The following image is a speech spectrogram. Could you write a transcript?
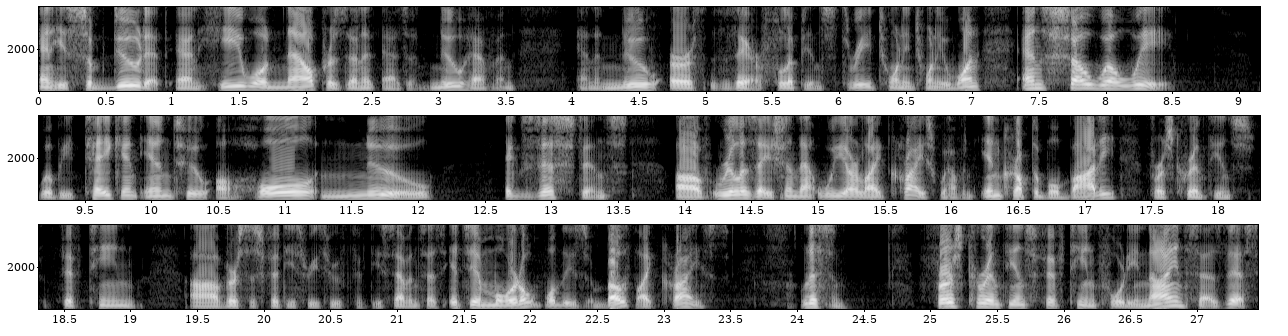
And he subdued it, and he will now present it as a new heaven and a new earth there. Philippians 3 20, 21. And so will we. Will be taken into a whole new existence of realization that we are like Christ. We have an incorruptible body. 1 Corinthians 15, uh, verses 53 through 57 says it's immortal. Well, these are both like Christ. Listen, 1 Corinthians 15 49 says this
